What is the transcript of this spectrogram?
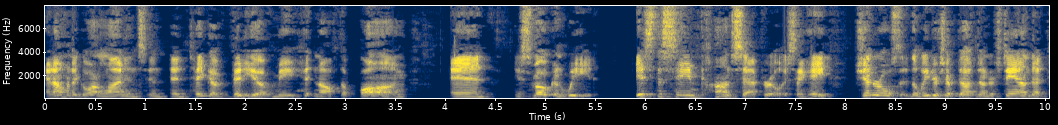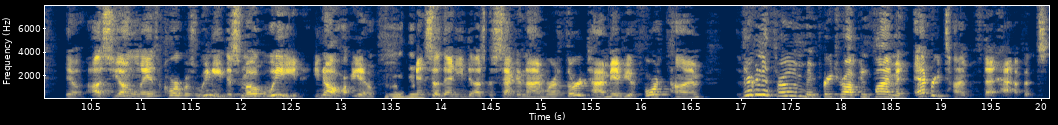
And I'm to go online and, and, and take a video of me hitting off the bong and smoking weed. It's the same concept, really, saying, hey, generals, the leadership doesn't understand that, you know, us young Lance Corporals, we need to smoke weed, you know, you know. Mm-hmm. And so then he does the second time or a third time, maybe a fourth time. They're going to throw him in pretrial confinement every time if that happens.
